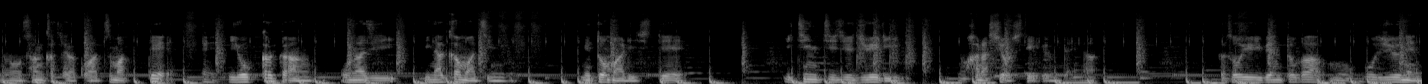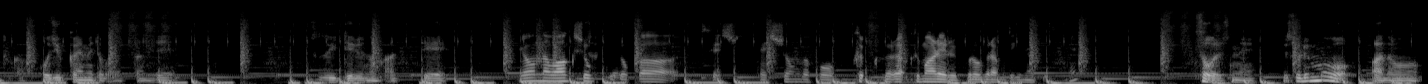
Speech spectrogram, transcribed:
の参加者がこう集まってえ4日間同じ田舎町に寝泊まりして一日中ジュエリーの話をしているみたいなそういうイベントがもう50年とか50回目とかだったんで続いてるのがあっていろんなワークショップとかセッションがこうくくら組まれるプログラム的なやつですね。そうですね。でそれも、あの、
